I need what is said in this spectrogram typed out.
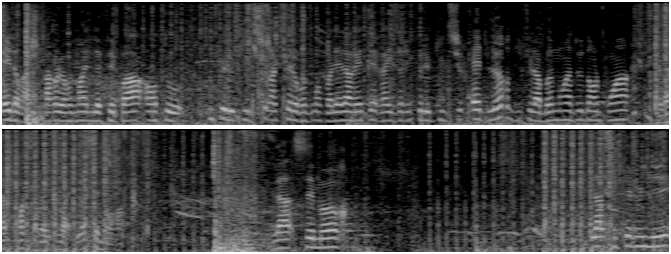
Et dommage. Malheureusement, il ne le fait pas. Anto, il fait le kill sur Axel. Heureusement, fallait l'arrêter. Riser, il fait le kill sur Edler. Il fait la bonne moins 2 dans le point. Et là, je crois que ça va être. Ouais, là, c'est mort. Hein. Là, c'est mort. Là c'est terminé,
